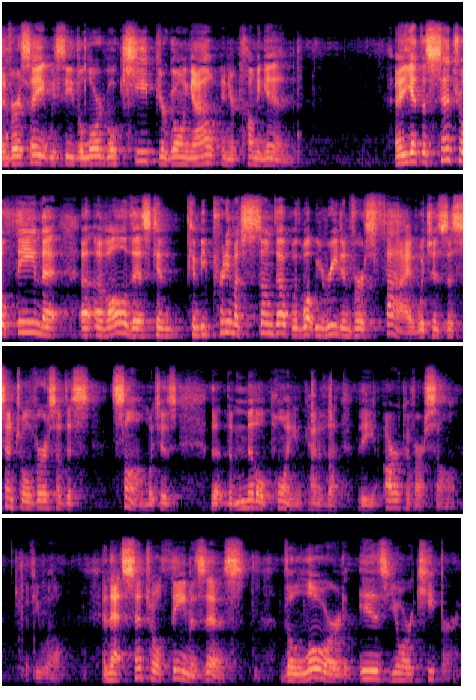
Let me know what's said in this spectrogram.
In verse 8, we see the Lord will keep your going out and your coming in. And yet, the central theme that, uh, of all of this can, can be pretty much summed up with what we read in verse 5, which is the central verse of this psalm, which is the, the middle point, kind of the, the arc of our psalm, if you will. And that central theme is this the Lord is your keeper.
